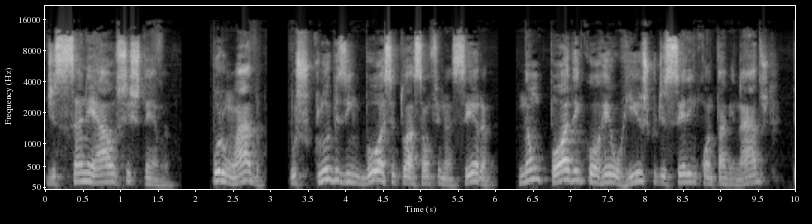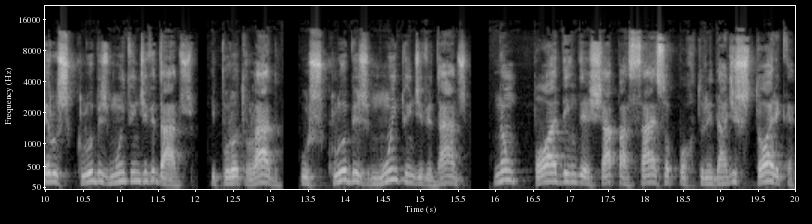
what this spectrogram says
de sanear o sistema. Por um lado, os clubes em boa situação financeira não podem correr o risco de serem contaminados pelos clubes muito endividados. E, por outro lado, os clubes muito endividados não podem deixar passar essa oportunidade histórica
